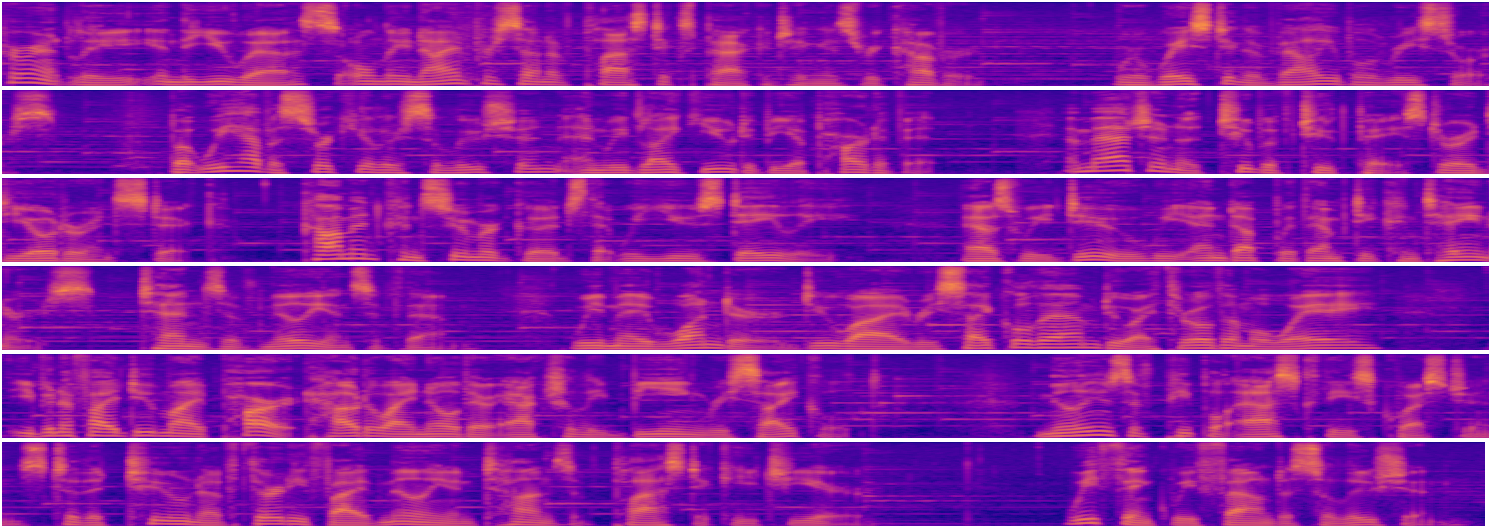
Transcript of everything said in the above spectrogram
Currently, in the US, only 9% of plastics packaging is recovered. We're wasting a valuable resource. But we have a circular solution and we'd like you to be a part of it. Imagine a tube of toothpaste or a deodorant stick, common consumer goods that we use daily. As we do, we end up with empty containers, tens of millions of them. We may wonder do I recycle them? Do I throw them away? Even if I do my part, how do I know they're actually being recycled? Millions of people ask these questions to the tune of 35 million tons of plastic each year. We think we've found a solution.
